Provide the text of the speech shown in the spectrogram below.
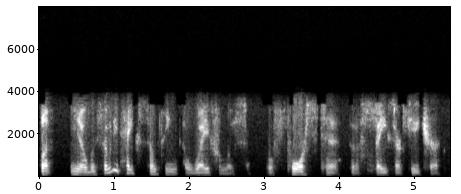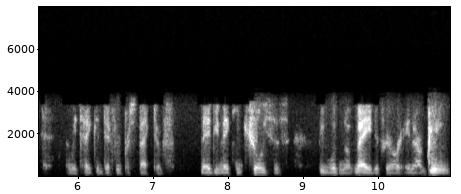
But, you know, when somebody takes something away from us, we're forced to sort of face our future and we take a different perspective, maybe making choices we wouldn't have made if we were in our groove.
